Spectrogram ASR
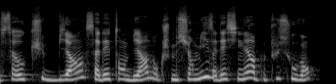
ça occupe bien, ça détend bien. Donc, je me suis remise à dessiner un peu plus souvent.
